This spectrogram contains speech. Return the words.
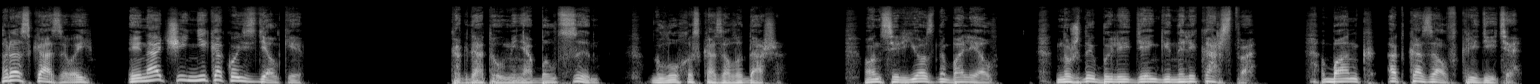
Рассказывай, иначе никакой сделки». «Когда-то у меня был сын», — глухо сказала Даша. «Он серьезно болел. Нужны были деньги на лекарства. Банк отказал в кредите.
